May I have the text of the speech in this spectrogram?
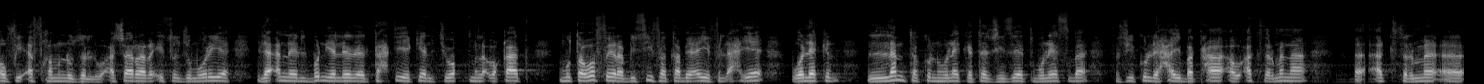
أو في أفخم النزل. وأشار رئيس الجمهورية إلى أن البنية التحتية كانت في وقت من الأوقات متوفرة بصفة طبيعية في الأحياء ولكن لم تكن هناك تجهيزات مناسبة ففي كل حي بطحاء أو أكثر منها أكثر ما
